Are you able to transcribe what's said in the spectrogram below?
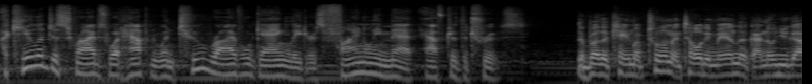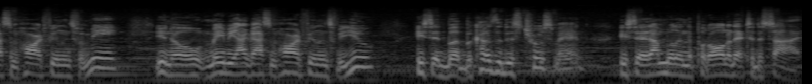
Aqeela describes what happened when two rival gang leaders finally met after the truce. The brother came up to him and told him, man, look, I know you got some hard feelings for me. You know, maybe I got some hard feelings for you. He said, but because of this truce, man, he said, I'm willing to put all of that to the side.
